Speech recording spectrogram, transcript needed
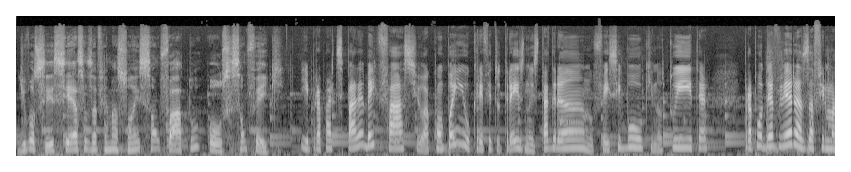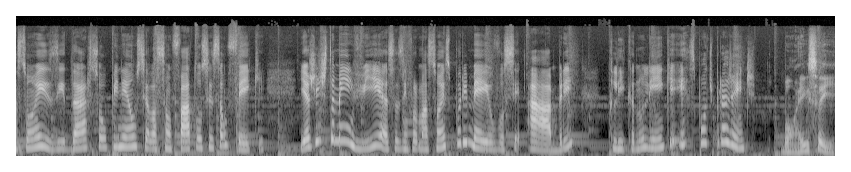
de você se essas afirmações são fato ou se são fake. E para participar é bem fácil. Acompanhe o Crefito 3 no Instagram, no Facebook, no Twitter, para poder ver as afirmações e dar sua opinião se elas são fato ou se são fake. E a gente também envia essas informações por e-mail. Você abre, clica no link e responde para a gente. Bom, é isso aí.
